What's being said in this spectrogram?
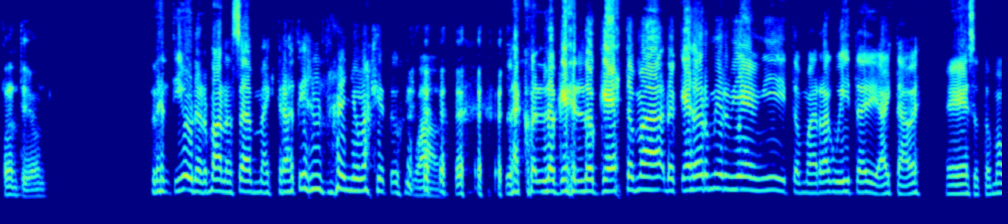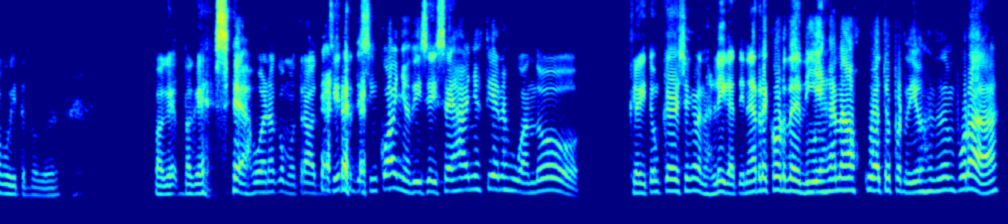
31. 31, hermano. O sea, Mike Trout tiene un año más que tú. Wow. La lo, que, lo, que es tomar, lo que es dormir bien y tomar agüita. Y ahí está, ¿ves? Eso, toma agüita. Para que, para que, para que seas bueno como Trout. Sí, 35 años, 16 años tiene jugando Clayton Kershaw en Grandes Ligas. Tiene récord de 10 ganados, 4 perdidos en esta temporada.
